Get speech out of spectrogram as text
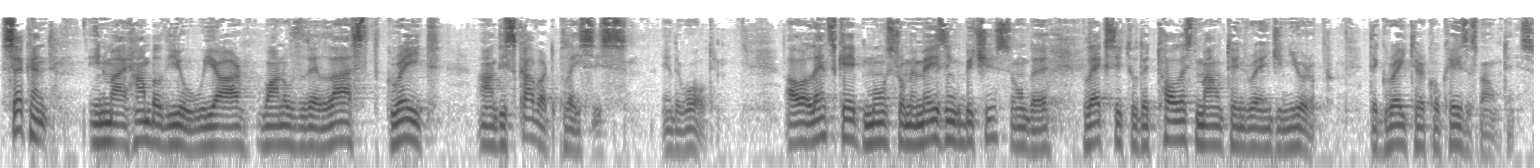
Second, in my humble view, we are one of the last great undiscovered places in the world. Our landscape moves from amazing beaches on the Black Sea to the tallest mountain range in Europe, the Greater Caucasus Mountains.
